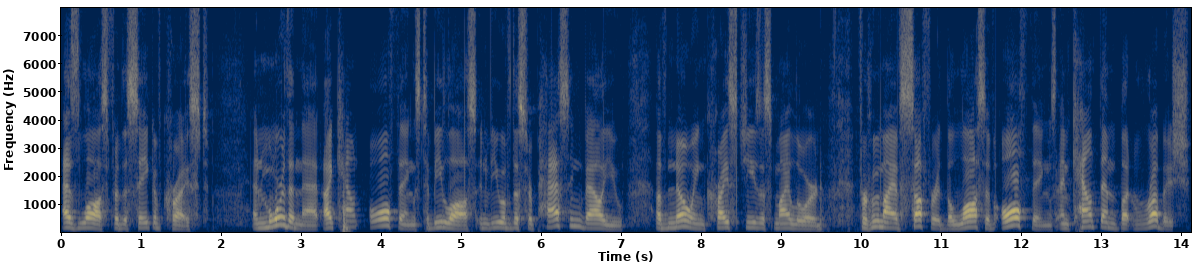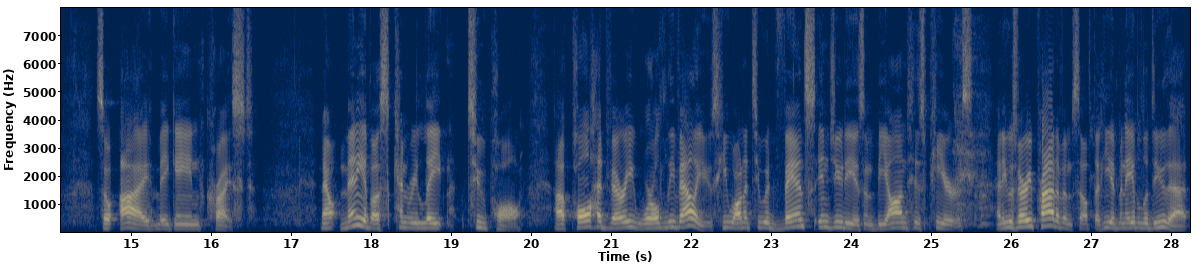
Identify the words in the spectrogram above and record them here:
as loss for the sake of Christ. And more than that, I count all things to be loss in view of the surpassing value of knowing Christ Jesus my Lord, for whom I have suffered the loss of all things and count them but rubbish, so I may gain Christ. Now, many of us can relate to Paul. Uh, Paul had very worldly values. He wanted to advance in Judaism beyond his peers, and he was very proud of himself that he had been able to do that.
